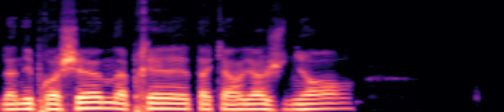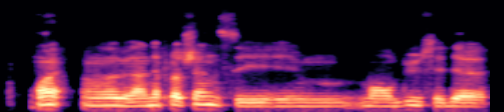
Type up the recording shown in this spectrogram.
l'année prochaine, après ta carrière junior? Ouais, euh, l'année prochaine, c'est mon but, c'est de,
